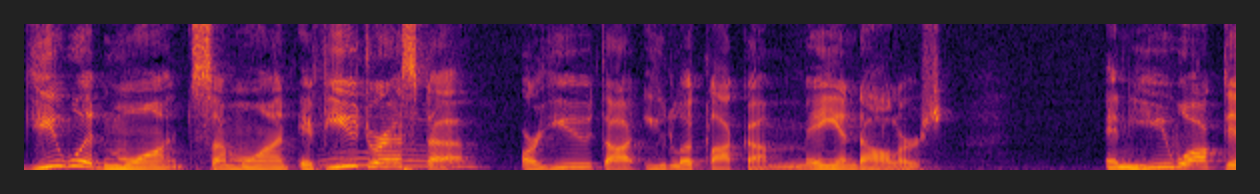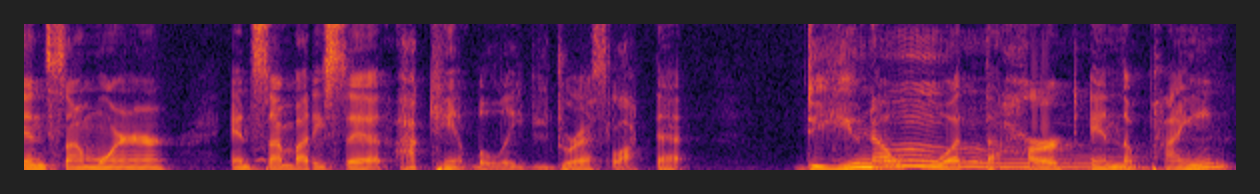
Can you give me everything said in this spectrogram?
you wouldn't want someone if you dressed up mm. or you thought you looked like a million dollars and you walked in somewhere and somebody said, I can't believe you dress like that. Do you know what the hurt and the pain?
